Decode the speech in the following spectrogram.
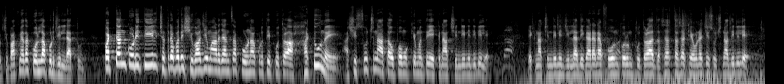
पुढची बातमी आता कोल्हापूर जिल्ह्यातून. पट्टणकोडीतील छत्रपती शिवाजी महाराजांचा पूर्णाकृती पुतळा हटू नये अशी सूचना आता उपमुख्यमंत्री एकनाथ शिंदेने दिली आहे. एकनाथ शिंदेंनी जिल्हाधिकाऱ्यांना फोन करून पुतळा जसाच तसा ठेवण्याची सूचना दिलेली आहे.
